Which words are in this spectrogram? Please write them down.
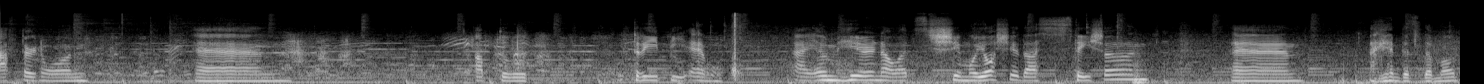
afternoon and up to 3 p.m. I am here now at Shimoyoshida station. And again that's the Mount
